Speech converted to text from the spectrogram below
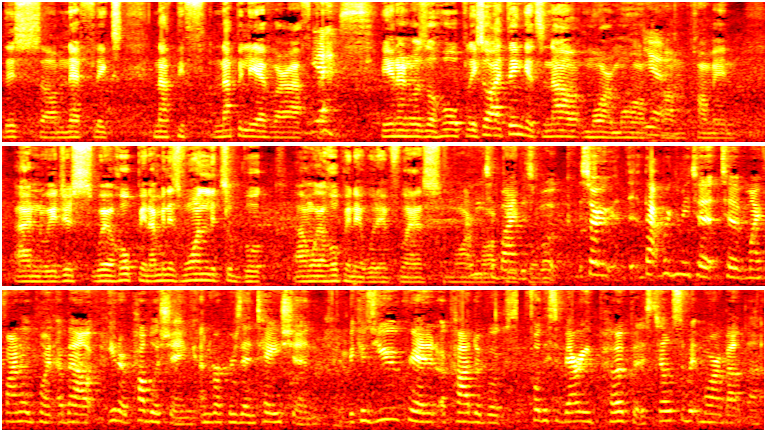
this um, Netflix Nappy Nappily Ever After. Yes. You know, and it was a whole place. So I think it's now more and more um, coming, and we're just we're hoping. I mean, it's one little book, and we're hoping it would influence more I and need more to buy people. this book. So th- that brings me to, to my final point about you know publishing and representation because you created Okada Books for this very purpose. Tell us a bit more about that.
